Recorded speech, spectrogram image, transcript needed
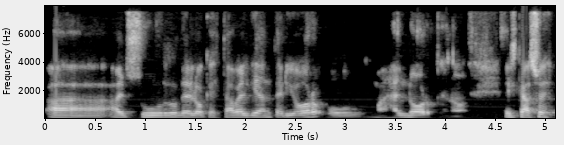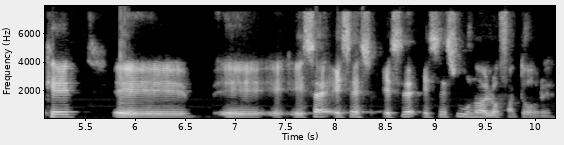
al sur de lo que estaba el día anterior o más al norte. ¿no? El caso es que eh, ese, es, ese, es, uno de los factores.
